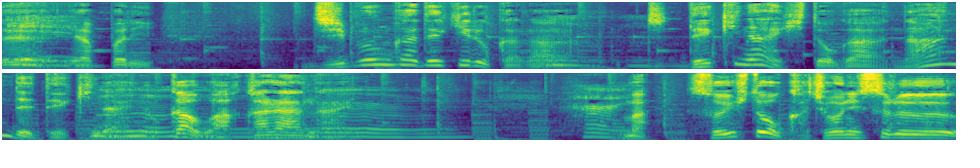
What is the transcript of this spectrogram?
えてえ。やっぱり自分ができるから、うんうん。じできない人がなんでできないのかわからない、うん。うんうんはい。まあそういう人を課長にする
